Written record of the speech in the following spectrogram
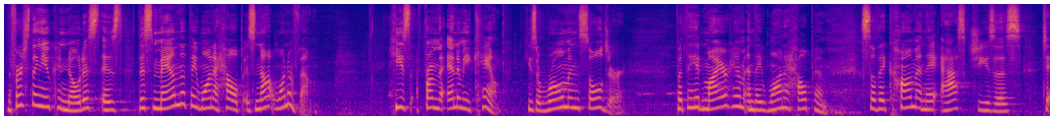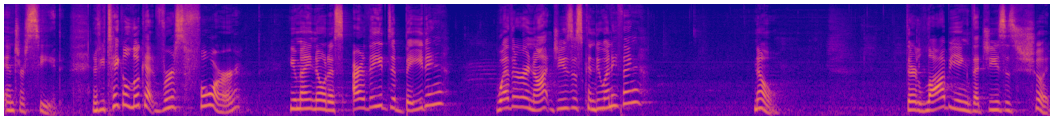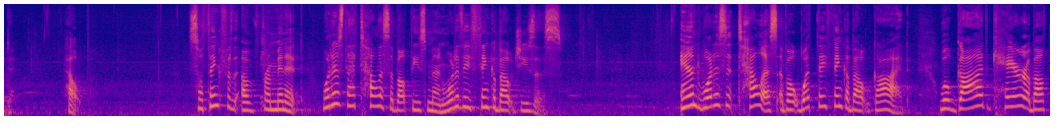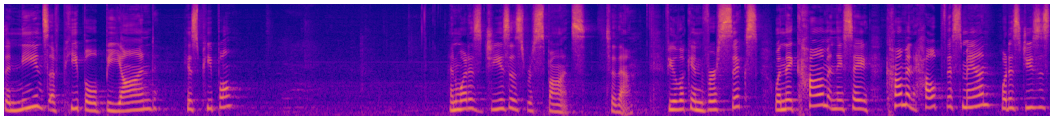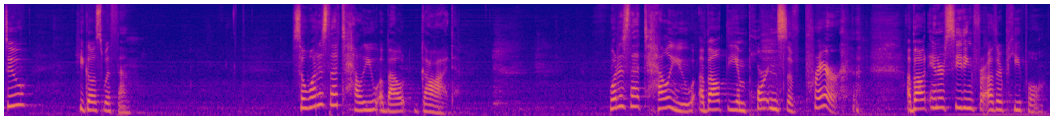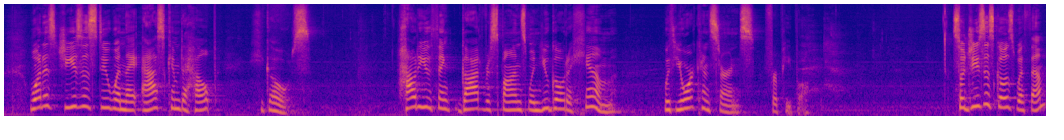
The first thing you can notice is this man that they want to help is not one of them. He's from the enemy camp, he's a Roman soldier. But they admire him and they want to help him. So they come and they ask Jesus to intercede. And if you take a look at verse 4, you might notice are they debating whether or not Jesus can do anything? No. They're lobbying that Jesus should help. So think for, uh, for a minute what does that tell us about these men? What do they think about Jesus? And what does it tell us about what they think about God? Will God care about the needs of people beyond his people? And what is Jesus' response to them? If you look in verse 6, when they come and they say, Come and help this man, what does Jesus do? He goes with them. So, what does that tell you about God? What does that tell you about the importance of prayer, about interceding for other people? What does Jesus do when they ask him to help? He goes. How do you think God responds when you go to him with your concerns for people? So Jesus goes with them.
